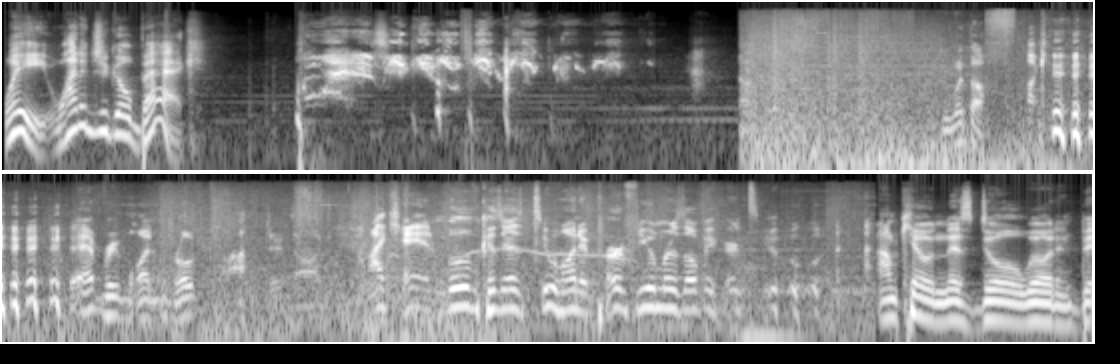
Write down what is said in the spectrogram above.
Wait, why did you go back? why did you go back? Dude, what the fuck? Everyone broke posture, dog. I can't move because there's 200 perfumers over here too. I'm killing this dual wielding bitch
